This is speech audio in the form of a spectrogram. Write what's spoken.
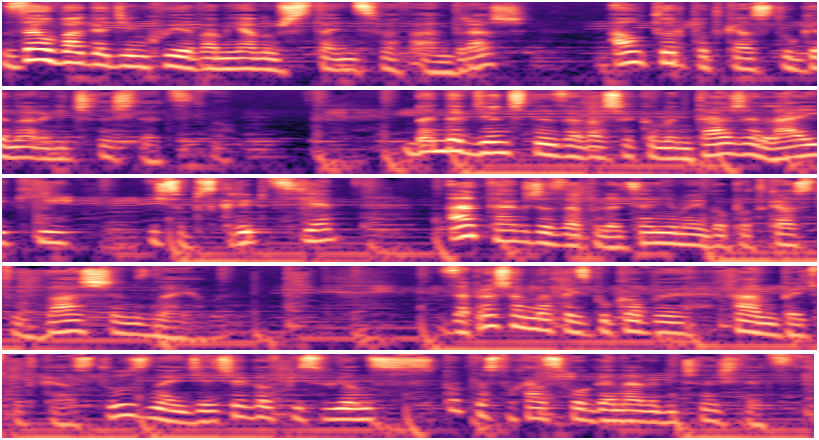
Za uwagę dziękuję Wam Janusz Stanisław Andrasz, autor podcastu Genealogiczne Śledztwo. Będę wdzięczny za Wasze komentarze, lajki i subskrypcje, a także za polecenie mojego podcastu Waszym znajomym. Zapraszam na facebookowy fanpage podcastu. Znajdziecie go wpisując po prostu hasło genealogiczne śledztwo.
